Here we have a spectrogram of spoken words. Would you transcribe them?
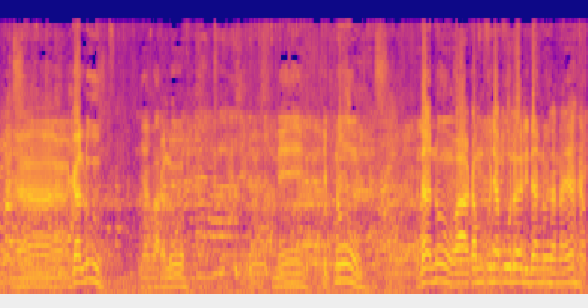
Ya, Galuh. Ya, Pak. Galuh. Ini Ibnu. Danu, wah kamu punya pura di Danu sana ya. Hmm,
